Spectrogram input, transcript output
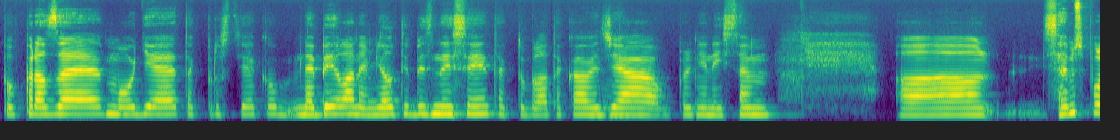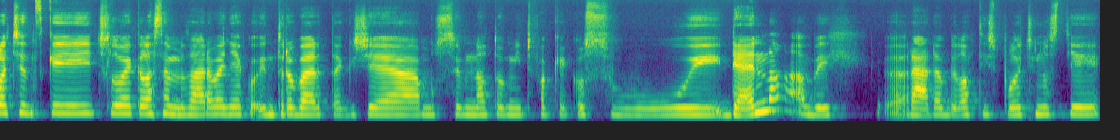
po Praze v módě, tak prostě jako nebyl a neměl ty biznisy, tak to byla taková věc, že já úplně nejsem Uh, jsem společenský člověk, ale jsem zároveň jako introvert, takže já musím na to mít fakt jako svůj den, abych ráda byla v té společnosti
